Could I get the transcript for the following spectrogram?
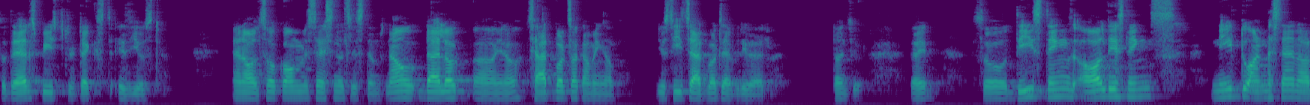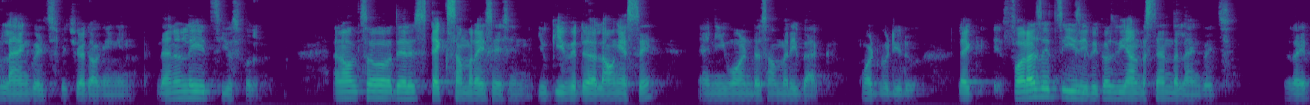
So their speech to text is used, and also conversational systems. Now dialogue, uh, you know, chatbots are coming up. You see chatbots everywhere don't you? Right? So these things, all these things need to understand our language which we are talking in. Then only it's useful. And also there is text summarization. You give it a long essay and you want a summary back. What would you do? Like for us, it's easy because we understand the language, right?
